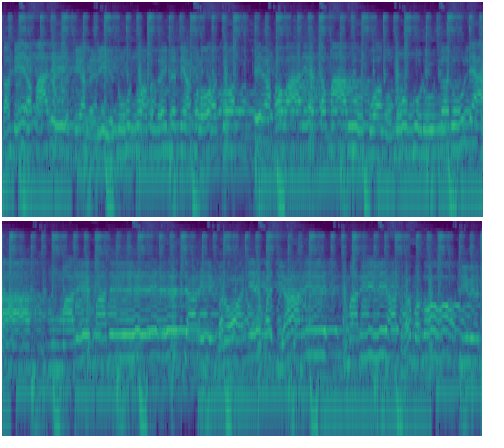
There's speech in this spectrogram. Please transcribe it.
તમે અમારી મેલડી નું નામ લઈને નીકળો તો હવારે તમારું કોમ પૂરું કરું લ્યા. મારે મારે ચાળી કરો ને પછી મારી આધમનો નિવેદ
